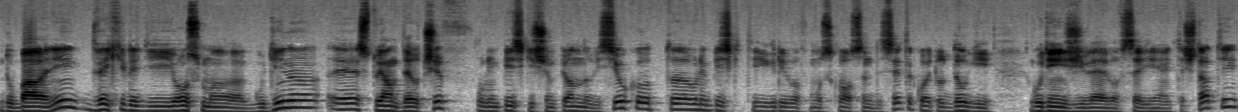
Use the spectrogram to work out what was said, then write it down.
добавени. 2008 година е Стоян Делчев, олимпийски шампион на висилка от Олимпийските игри в Москва 80-та, който дълги години живее в Съединените щати.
